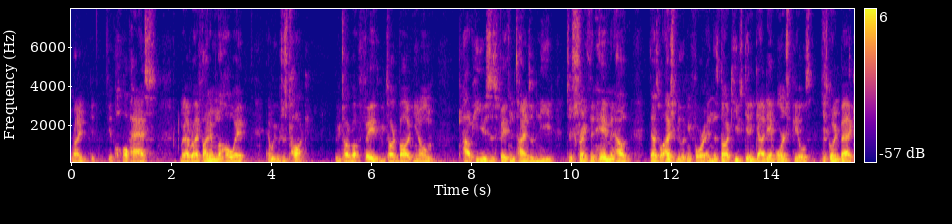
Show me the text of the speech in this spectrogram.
right, get, get the hall pass, whatever. I'd find him in the hallway, and we would just talk. We would talk about faith. We would talk about, you know, how he uses faith in times of need to strengthen him and how that's what I should be looking for. And this dog keeps getting goddamn orange peels, just going back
